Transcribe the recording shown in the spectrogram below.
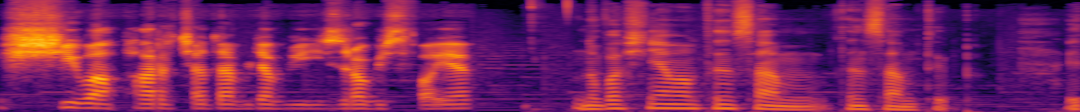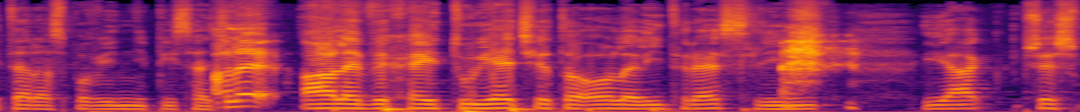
siła parcia WWE zrobi swoje. No właśnie ja mam ten sam, ten sam typ. I teraz powinni pisać, ale, ale wy hejtujecie to All Elite Wrestling. Jak, przecież,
